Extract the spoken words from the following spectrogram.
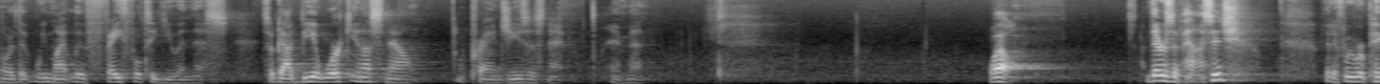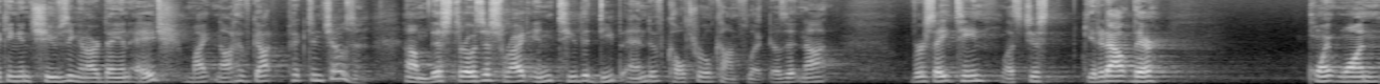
Lord, that we might live faithful to you in this. So, God, be at work in us now. We pray in Jesus' name. Amen. Well, there's a passage that if we were picking and choosing in our day and age, might not have got picked and chosen. Um, this throws us right into the deep end of cultural conflict, does it not? Verse 18, let's just get it out there. Point one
